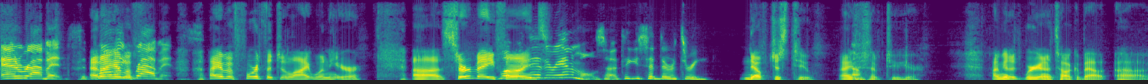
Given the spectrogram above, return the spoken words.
and rabbits. I Probably have a- rabbits. I have a Fourth of July one here. Uh, survey What were the other animals? I think you said there were three. Nope, just two. I just have two here. I'm gonna. We're gonna talk about. Uh,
